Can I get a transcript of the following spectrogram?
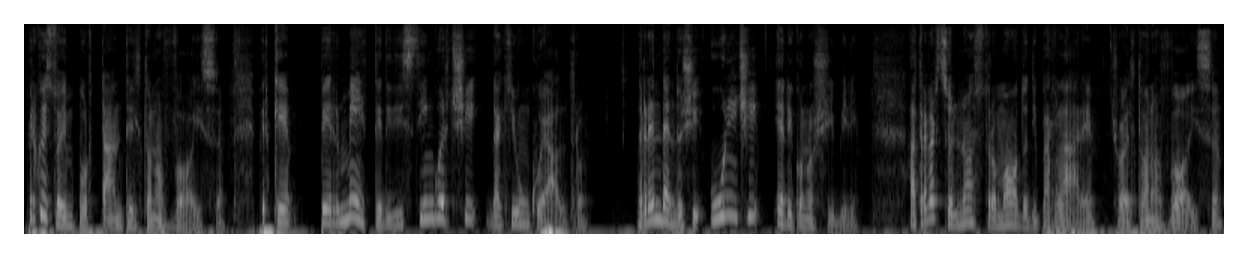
Per questo è importante il tone of voice, perché permette di distinguerci da chiunque altro rendendoci unici e riconoscibili. Attraverso il nostro modo di parlare, cioè il tone of voice,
